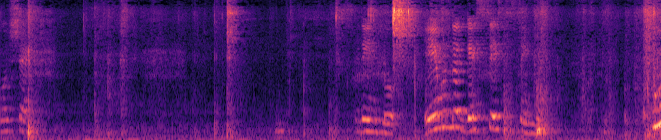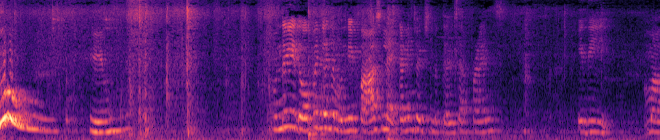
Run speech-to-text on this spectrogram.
ఓ షట్ దీంట్లో ఏముందో గెస్ చేసేసేయండి ముందు ఇది ఓపెన్ చేసే ముందు ఈ పార్సల్ ఎక్కడి నుంచి వచ్చిందో తెలుసా ఫ్రెండ్స్ ఇది మా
